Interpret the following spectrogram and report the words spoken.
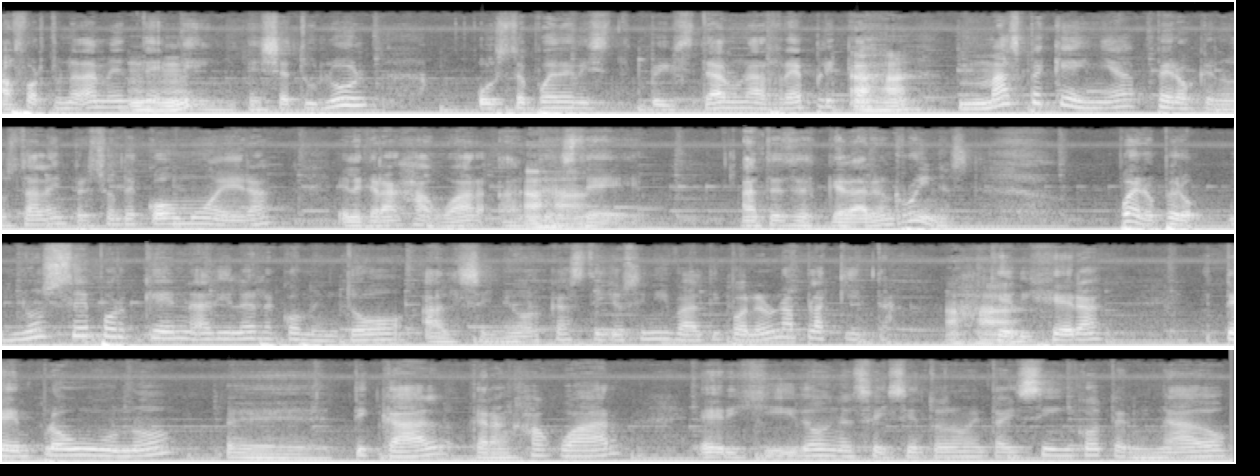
afortunadamente en, Chetulul usted puede visitar una réplica más pequeña, pero que nos da la impresión de cómo era el gran jaguar antes de antes de quedar en ruinas. Bueno, pero no sé por qué nadie le recomendó al señor Castillo Sinibaldi poner una plaquita que dijera Templo 1, eh, Tikal, Gran Jaguar, erigido en el 695, terminado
